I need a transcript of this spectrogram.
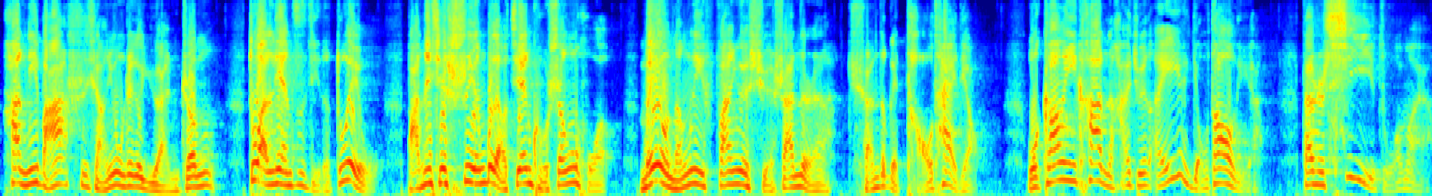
汉尼拔是想用这个远征锻炼自己的队伍，把那些适应不了艰苦生活、没有能力翻越雪山的人啊，全都给淘汰掉。我刚一看呢，还觉得哎呀有道理啊。但是细琢磨呀。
